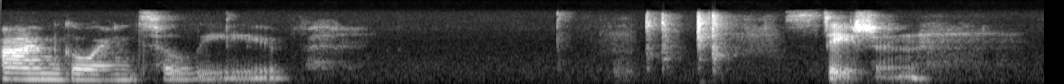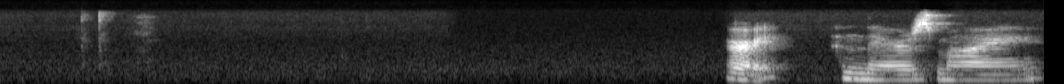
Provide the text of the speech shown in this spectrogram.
I'm going to leave station. All right, and there's my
